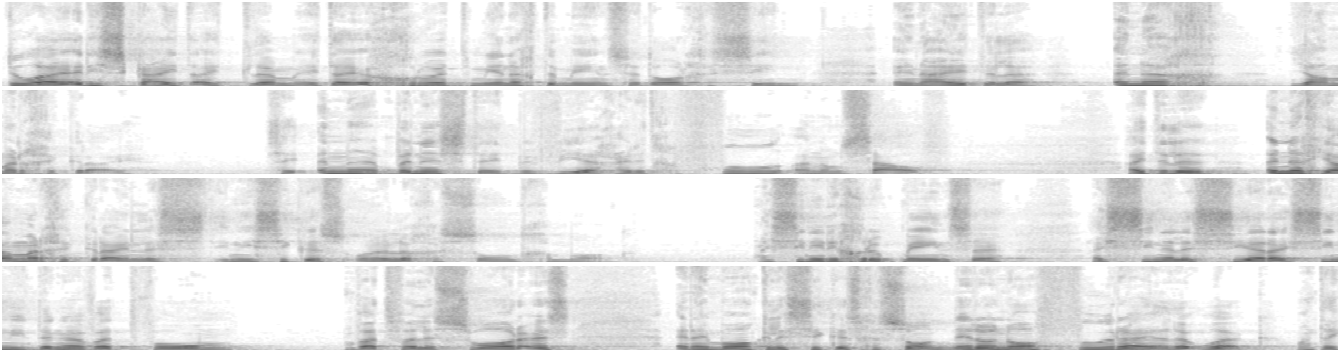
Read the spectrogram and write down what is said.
Toe hy uit die skuit uitklim, het hy 'n groot menigte mense daar gesien en hy het hulle innig jammer gekry. Sy inne binneste het beweeg, hy het dit gevoel aan homself. Hy het hulle innig jammer gekry en hulle en die siekes onder hulle gesond gemaak. Hy sien hierdie groep mense, hy sien hulle seer, hy sien die dinge wat vir hom wat vir hulle swaar is en hy maak hulle siekes gesond. Net daarna voer hy hulle ook, want hy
